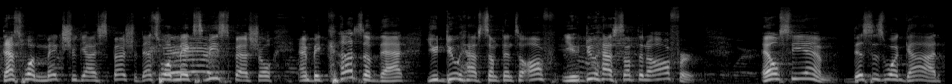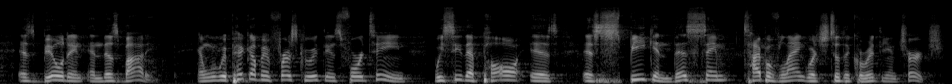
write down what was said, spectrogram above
That's what makes you guys special. That's what makes me special. And because of that, you do have something to offer. You do have something to offer. LCM, this is what God is building in this body. And when we pick up in 1 Corinthians 14, we see that Paul is, is speaking this same type of language to the Corinthian church.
